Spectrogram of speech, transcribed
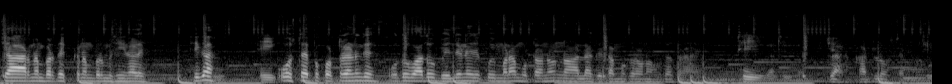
4 ਨੰਬਰ ਤੇ 1 ਨੰਬਰ ਮਸ਼ੀਨ ਵਾਲੇ ਠੀਕ ਆ? ਠੀਕ। ਉਹ ਸਟੈਪ ਕੁੱਟ ਲੈਣਗੇ। ਉਸ ਤੋਂ ਬਾਅਦ ਉਹ ਵਿਹਲੇ ਨੇ ਜੇ ਕੋਈ ਮਾੜਾ ਮੋਟਾ ਉਹਨਾਂ ਨੂੰ ਨਾਲ ਲਾ ਕੇ ਕੰਮ ਕਰਾਉਣਾ ਹੁੰਦਾ ਕਰਾ ਲਿਆ ਠੀਕ ਆ ਠੀਕ ਆ। ਚੱਲ ਕੱਢ ਲਓ ਸਟੈਪ ਠੀਕ।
